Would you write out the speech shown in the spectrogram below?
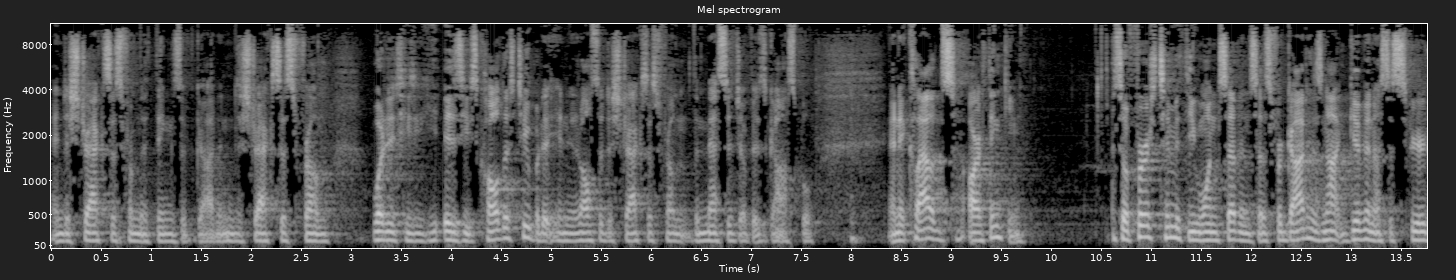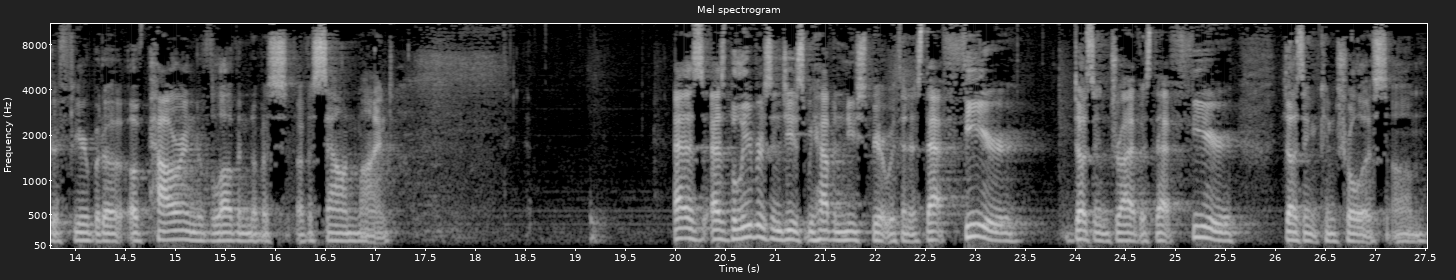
and distracts us from the things of God and distracts us from what it is He's called us to, but it, and it also distracts us from the message of His gospel. And it clouds our thinking. So 1 Timothy 1 7 says, For God has not given us a spirit of fear, but of power and of love and of a, of a sound mind. As, as believers in Jesus, we have a new spirit within us. That fear doesn't drive us, that fear doesn't control us. Um,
